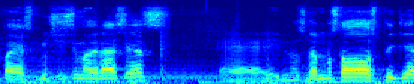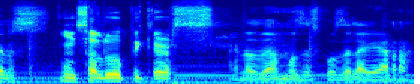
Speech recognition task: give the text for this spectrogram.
pues muchísimas gracias. Eh, y nos vemos todos, Pickers. Un saludo, Pickers. nos vemos después de la guerra.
